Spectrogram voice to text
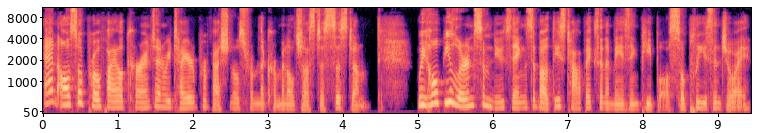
and also profile current and retired professionals from the criminal justice system. We hope you learn some new things about these topics and amazing people, so please enjoy.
